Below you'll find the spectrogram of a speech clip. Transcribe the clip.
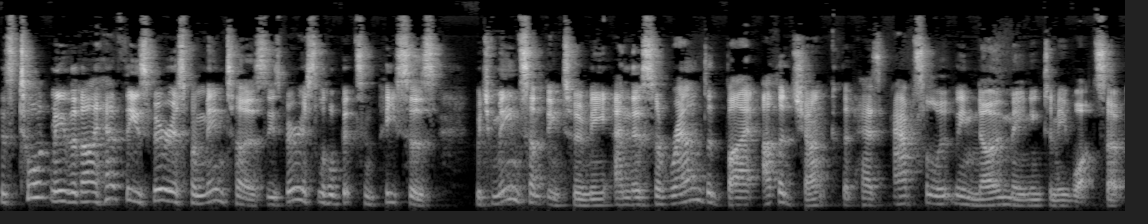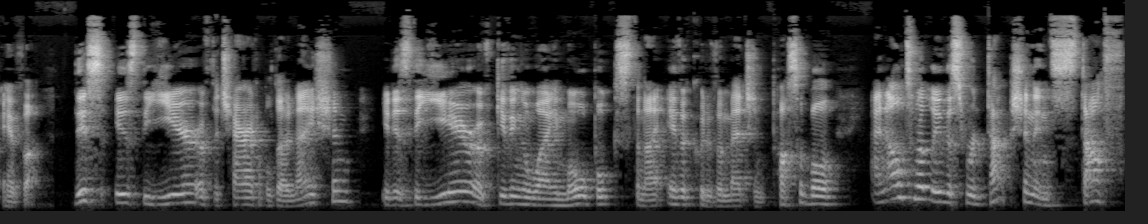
has taught me that I have these various mementos, these various little bits and pieces which mean something to me, and they're surrounded by other junk that has absolutely no meaning to me whatsoever. This is the year of the charitable donation. It is the year of giving away more books than I ever could have imagined possible. And ultimately, this reduction in stuff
